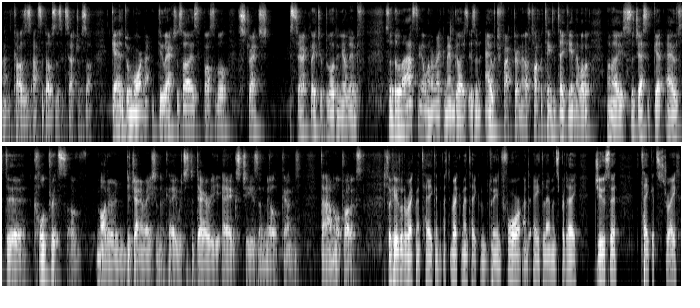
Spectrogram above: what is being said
and causes acidosis, etc. So, get into a more do exercise if possible, stretch, circulate your blood and your lymph. So the last thing I want to recommend, guys, is an out factor. Now I've talked about things to take in, and what, and I suggested get out the culprits of modern degeneration. Okay, which is the dairy, eggs, cheese, and milk, and the animal products. So here's what I recommend taking. I recommend taking between four and eight lemons per day. Juice it, take it straight,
